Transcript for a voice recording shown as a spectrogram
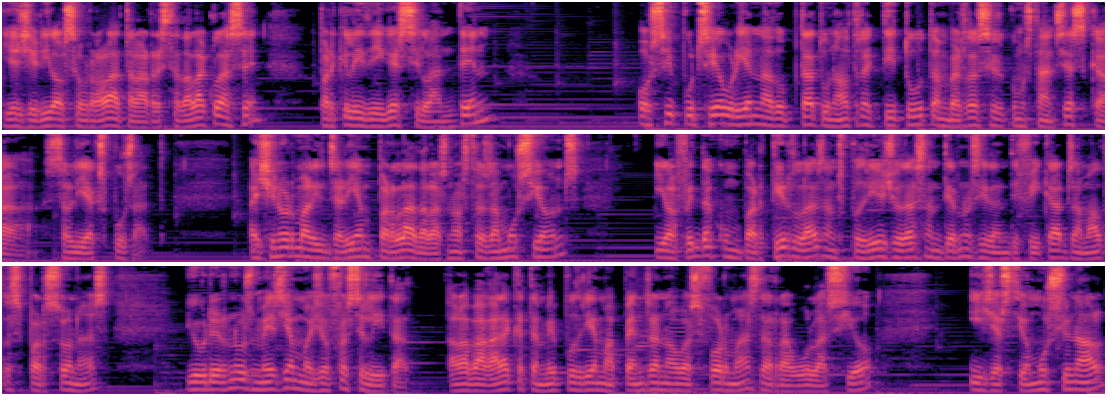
llegiria el seu relat a la resta de la classe perquè li digués si l'entén o si potser haurien adoptat una altra actitud envers les circumstàncies que se li ha exposat. Així normalitzaríem parlar de les nostres emocions i el fet de compartir-les ens podria ajudar a sentir-nos identificats amb altres persones i obrir-nos més i amb major facilitat, a la vegada que també podríem aprendre noves formes de regulació i gestió emocional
